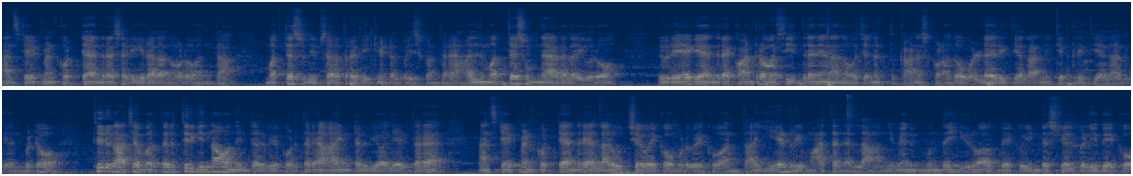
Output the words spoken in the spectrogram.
ನಾನು ಸ್ಟೇಟ್ಮೆಂಟ್ ಕೊಟ್ಟೆ ಅಂದರೆ ಸರಿ ಇರಲ್ಲ ನೋಡು ಅಂತ. ಮತ್ತೆ ಸುದೀಪ್ ಸರ್ ಹತ್ರ ವೀಕೆಂಡಲ್ಲಿ ಬೈಸ್ಕೊತಾರೆ. ಅಲ್ಲಿ ಮತ್ತೆ ಸುಮ್ಮನೆ ಆಗಲ್ಲ ಇವರು. ಇವ್ರು ಹೇಗೆ ಅಂದರೆ ಕಾಂಟ್ರವರ್ಸಿ ಇದ್ರೇನೆ ನಾನು ಜನಕ್ಕೆ ಕಾಣಿಸ್ಕೊಳೋದು, ಒಳ್ಳೆ ರೀತಿಯಲ್ಲಾಗಲಿ, ಕೆಟ್ಟ ರೀತಿಯಲ್ಲಾಗಲಿ ಅಂದ್ಬಿಟ್ಟು ತಿರ್ಗಿ ಆಚೆ ಬರ್ತಾರೆ, ತಿರ್ಗಿ ಇನ್ನೂ ಒಂದು ಇಂಟರ್ವ್ಯೂ ಕೊಡ್ತಾರೆ. ಆ ಇಂಟರ್ವ್ಯೂ ಅಲ್ಲಿ ಹೇಳ್ತಾರೆ, ನಾನು ಸ್ಟೇಟ್ಮೆಂಟ್ ಕೊಟ್ಟೆ ಅಂದರೆ ಎಲ್ಲರೂ ಹುಚ್ಚೆ ಒಯ್ಕೊಂಬಿಡ್ಬೇಕು ಅಂತ. ಏನ್ರಿ ಮಾತದೆಲ್ಲ ನೀವೇನು ಮುಂದೆ ಹೀರೋ ಆಗಬೇಕು ಇಂಡಸ್ಟ್ರಿಯಲ್ಲಿ ಬೆಳಿಬೇಕು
